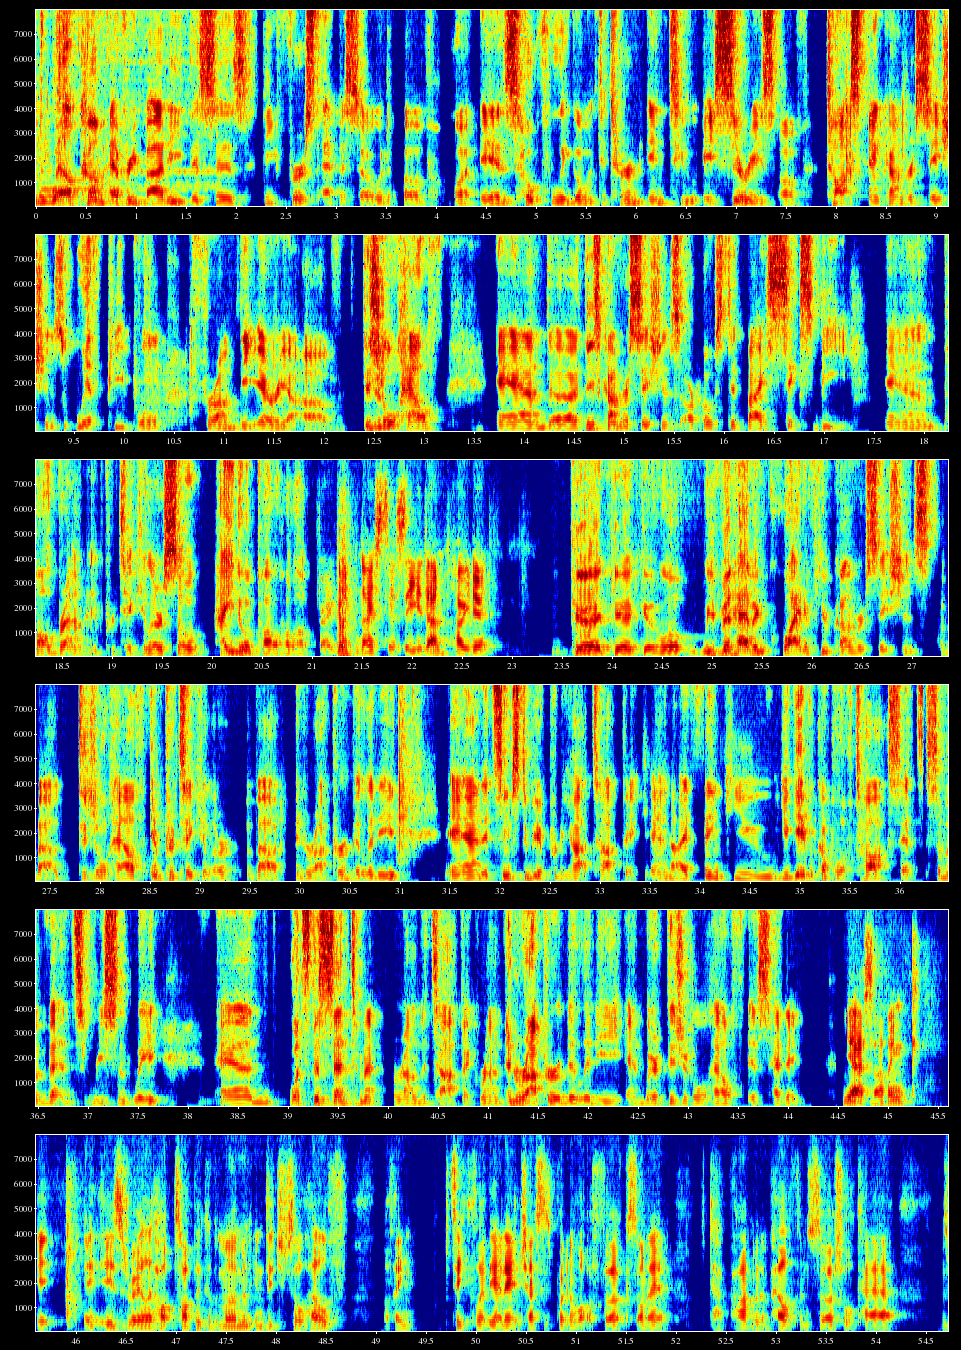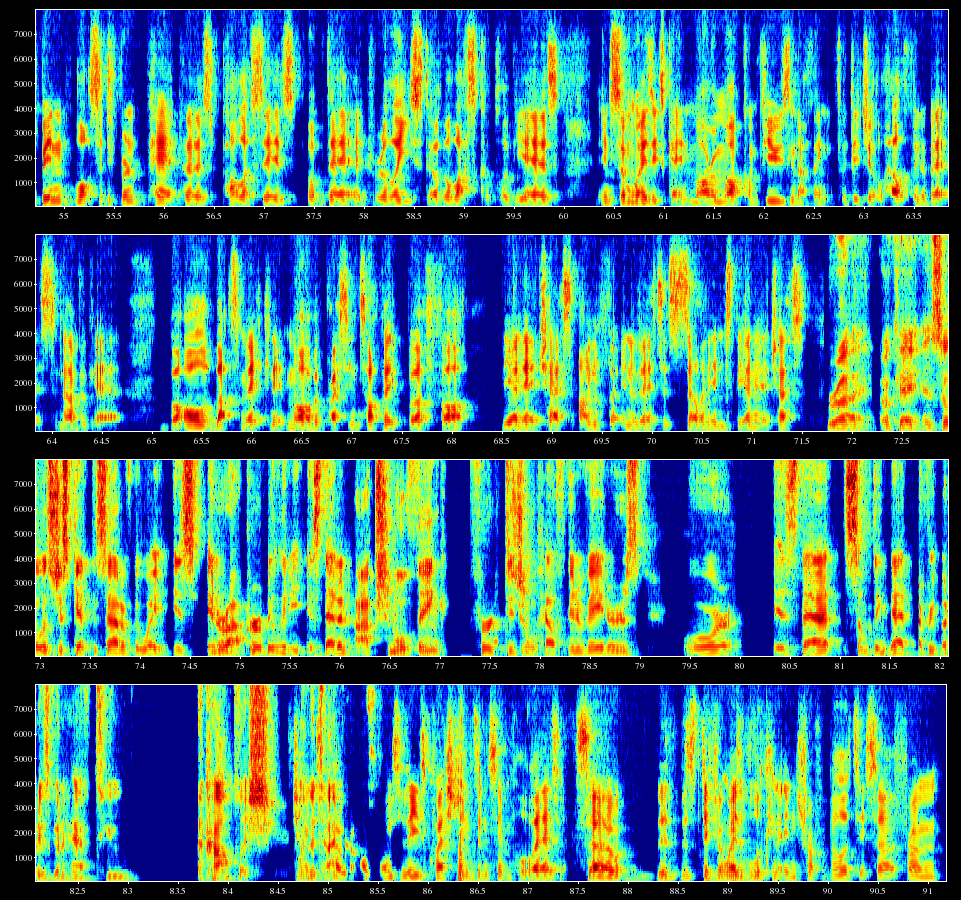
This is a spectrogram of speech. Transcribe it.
Welcome, everybody. This is the first episode of what is hopefully going to turn into a series of talks and conversations with people from the area of digital health. And uh, these conversations are hosted by 6B and Paul Brown in particular. So, how you doing, Paul? Hello. Very good. Nice to see you, Dan. How are you doing? Good, good, good. Well, we've been having quite a few conversations about digital health, in particular about interoperability, and it seems to be a pretty hot topic. And I think you you gave a couple of talks at some events recently. And what's the sentiment around the topic around interoperability and where digital health is heading? Yes, I think it, it is really hot topic at the moment in digital health. I think particularly the NHS is putting a lot of focus on it Department of Health and Social Care. There's been lots of different papers, policies updated, released over the last couple of years. In some ways, it's getting more and more confusing, I think, for digital health innovators to navigate. But all of that's making it more of a pressing topic, both for the NHS and for innovators selling into the NHS. Right. Okay. And so let's just get this out of the way. Is interoperability is that an optional thing for digital health innovators or is that something that everybody's going to have to accomplish when the time comes? Answer these questions in simple ways. So there's different ways of looking at interoperability. So from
